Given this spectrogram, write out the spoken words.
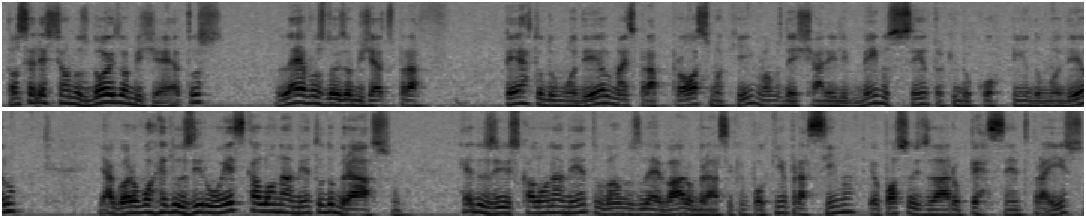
Então seleciona os dois objetos, leva os dois objetos para perto do modelo, mais para próximo aqui, vamos deixar ele bem no centro aqui do corpinho do modelo. E agora eu vou reduzir o escalonamento do braço. Reduzir o escalonamento, vamos levar o braço aqui um pouquinho para cima. Eu posso usar o percent para isso.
